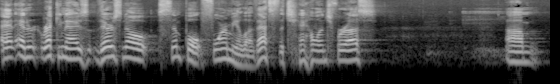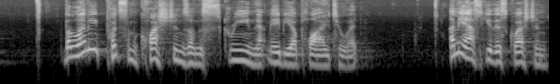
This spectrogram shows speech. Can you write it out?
And, and recognize there's no simple formula. That's the challenge for us. Um, but let me put some questions on the screen that maybe apply to it. Let me ask you this question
